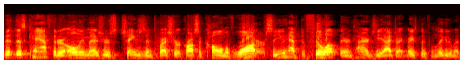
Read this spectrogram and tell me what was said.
th this catheter only measures changes in pressure across a column of water. So you have to fill up their entire GI tract, basically from ligodermal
